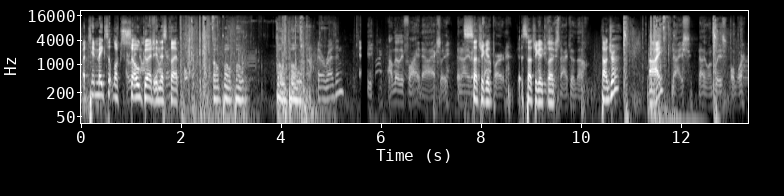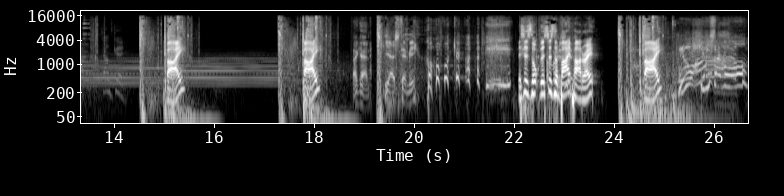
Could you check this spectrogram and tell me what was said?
but Tim makes it look so good in this clip. shotgun. Boom, boom, boom, boom, boom. They're resin. I'm literally flying now, actually. They're not even Such a good, part. such a good need you clip. to snipe them, though. Tundra. Bye, Nice. Another one, please. One more. Sounds good. Bye, bye. Again. Yes, Timmy. Oh my god. This is the, this is the bipod, right? Bye. Did you snipe them?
